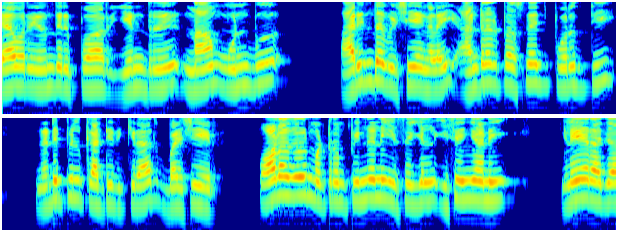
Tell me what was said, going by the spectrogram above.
தேவர் இருந்திருப்பார் என்று நாம் முன்பு அறிந்த விஷயங்களை ஹண்ட்ரட் பர்சன்டேஜ் பொருத்தி நடிப்பில் காட்டியிருக்கிறார் பஷீர். பாடல்கள் மற்றும் பின்னணி இசையில் இசைஞானி இளையராஜா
